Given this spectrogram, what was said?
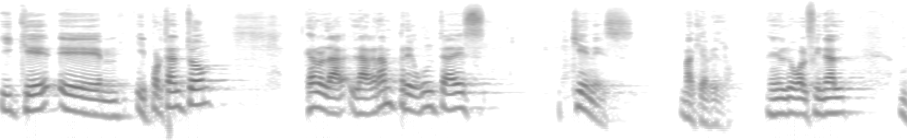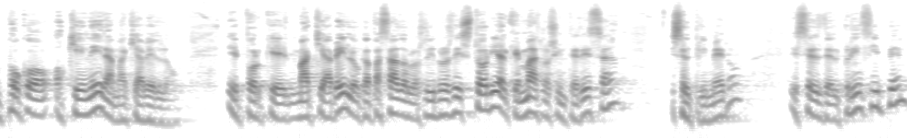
Y, que, eh, y por tanto, claro, la, la, gran pregunta es, ¿quién es Maquiavelo? ¿Eh? Luego al final un poco, o quién era Maquiavelo, eh, porque el Maquiavelo que ha pasado a los libros de historia, el que más nos interesa, es el primero, es el del príncipe,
